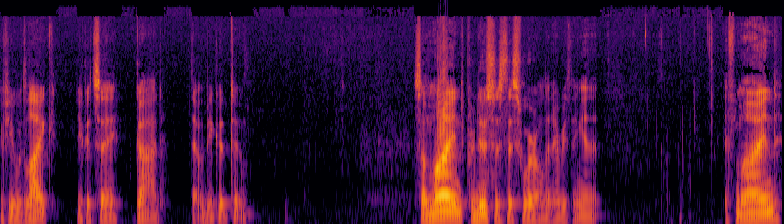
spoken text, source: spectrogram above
If you would like, you could say God. That would be good too. So, mind produces this world and everything in it. If mind,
